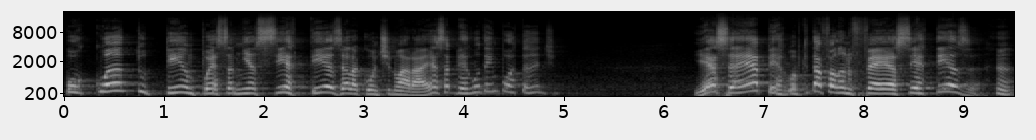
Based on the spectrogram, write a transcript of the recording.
Por quanto tempo essa minha certeza ela continuará? Essa pergunta é importante. E essa é a pergunta, porque está falando fé é a certeza.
